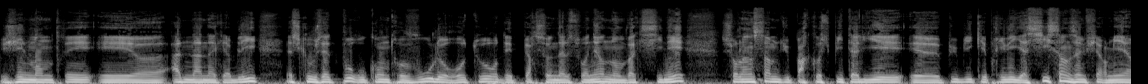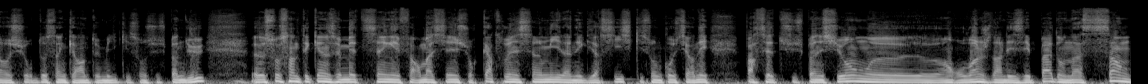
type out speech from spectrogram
Gilles Montré et euh, Adnan Akabli. Est-ce que vous êtes pour ou contre vous le retour des personnels soignants non vaccinés sur l'ensemble du parc hospitalier euh, public et privé? Il y a 600 infirmières sur 240 000 qui sont suspendues, euh, 75 médecins et pharmaciens sur 85 000 en exercice qui sont concernés par cette suspension. Euh, en revanche, dans les EHPAD, on a 100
